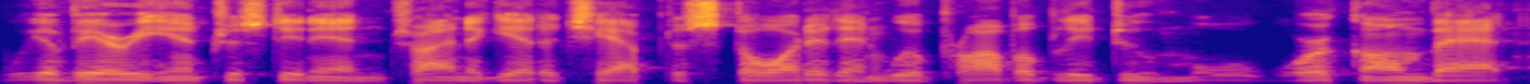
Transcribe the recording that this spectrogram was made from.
we are very interested in trying to get a chapter started, and we'll probably do more work on that,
